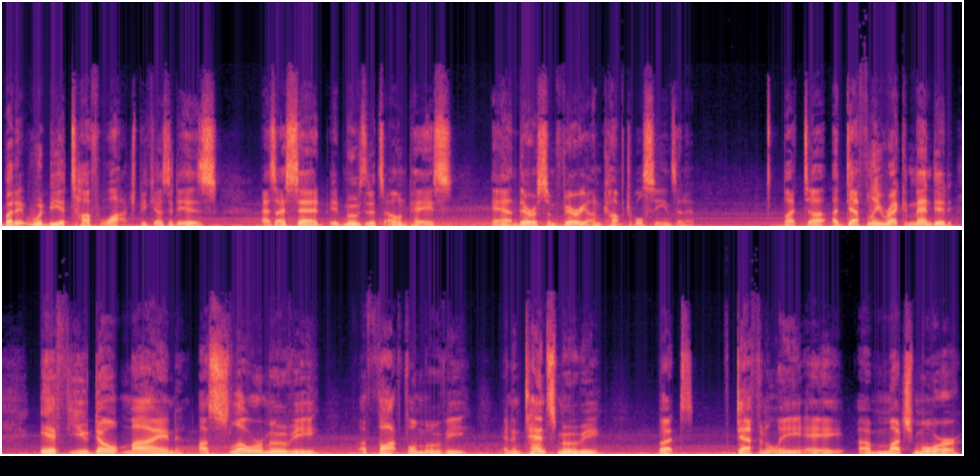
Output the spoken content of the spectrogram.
But it would be a tough watch because it is, as I said, it moves at its own pace, and there are some very uncomfortable scenes in it. But uh, definitely recommended if you don't mind a slower movie, a thoughtful movie, an intense movie, but definitely a, a much more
